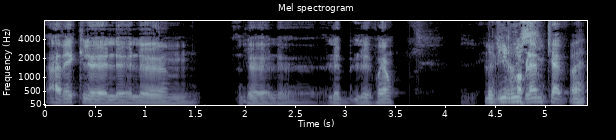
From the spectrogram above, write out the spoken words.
avec le, le, le, le, le, voyons, le virus. Problème ouais.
